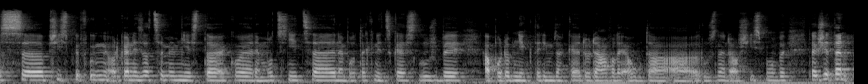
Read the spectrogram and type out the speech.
s příspěvkovými organizacemi města, jako je nemocnice nebo technické služby a podobně, kterým také dodávali auta a různé další smlouvy. Takže ten,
